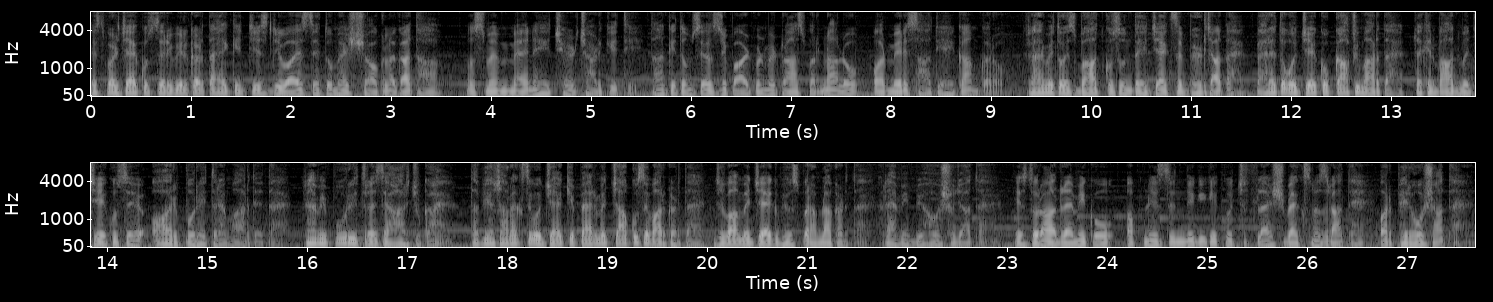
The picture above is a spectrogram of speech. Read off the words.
इस पर जैक उससे रिवील करता है कि जिस डिवाइस से तुम्हें शॉक लगा था, उसमें मैंने ही छेड़छाड़ की थी, ताकि तुम सेल्स डिपार्टमेंट में ट्रांसफ़र ना लो और मेरे साथ यही काम करो। रायमी तो इस बात को सुनते ही जैक से भिड़ जाता है। पहले तो वो जैक को काफ़ी मारता है, लेकिन बाद में जैक उसे और बुरी तरह मार देता है। रायमी पूरी तरह से हार चुका है। तभी अचानक से वो जैक के पैर में चाकू से वार करता है। जवाब में जैक भी उस पर हमला करता है। रैमी बेहोश हो जाता है। इस दौरान रैमी को अपनी ज़िंदगी के कुछ फ्लैशबैक्स नज़र आते हैं और फिर होश आता है।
